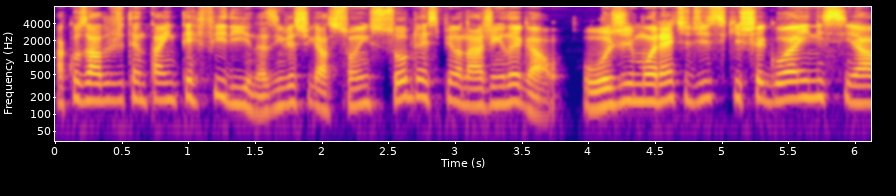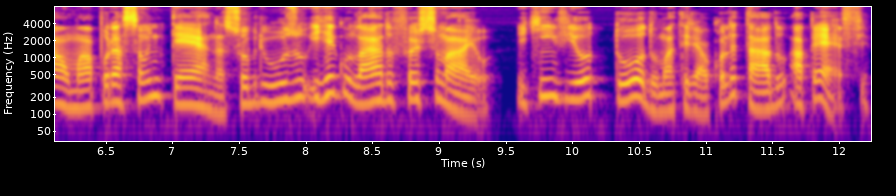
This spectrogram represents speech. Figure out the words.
acusado de tentar interferir nas investigações sobre a espionagem ilegal. Hoje, Moretti disse que chegou a iniciar uma apuração interna sobre o uso irregular do First Mile e que enviou todo o material coletado à PF.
